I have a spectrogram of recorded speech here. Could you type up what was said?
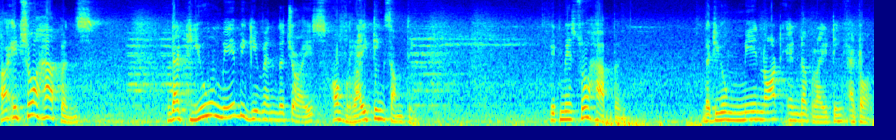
Uh, it so happens that you may be given the choice of writing something. It may so happen that you may not end up writing at all.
